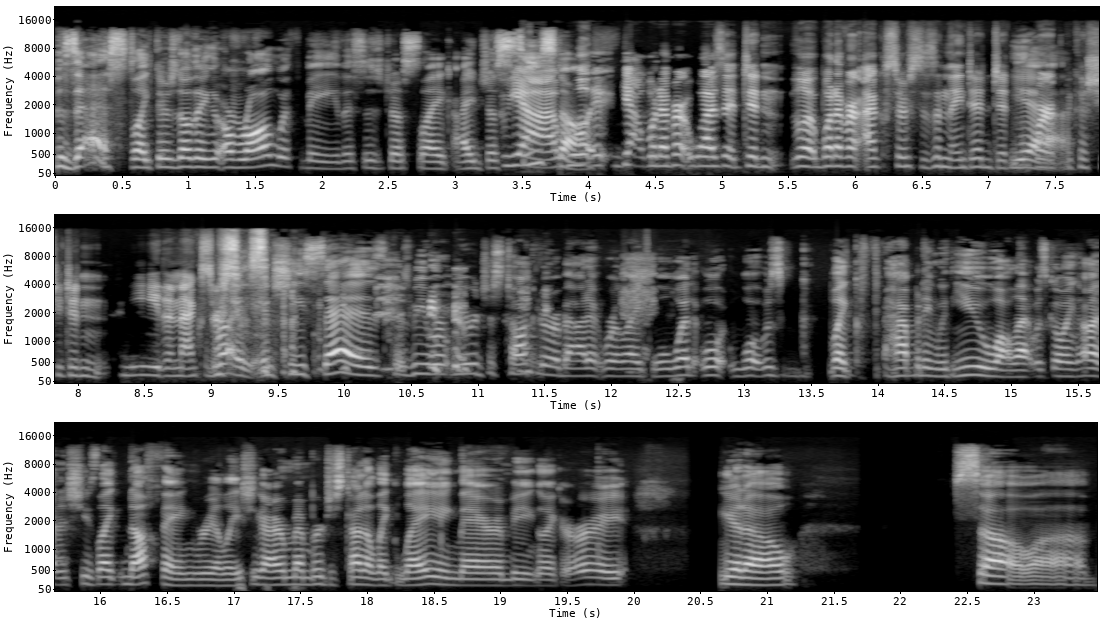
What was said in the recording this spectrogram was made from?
possessed like there's nothing wrong with me this is just like i just see yeah well it, yeah whatever it was it didn't whatever exorcism they did didn't Yeah. work because she didn't need an exorcism right and she says because we were we were just talking to her about it we're like well what, what what was like happening with you while that was going on? And she's like nothing really. She i remember just kind of like laying there and being like all right you know? So um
